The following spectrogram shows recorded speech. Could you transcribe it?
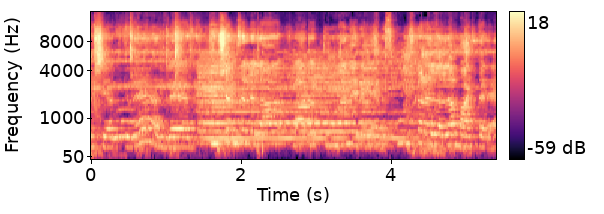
ಖುಷಿ ಆಗ್ತಿದೆ. ಅಂದರೆ ಟ್ಯೂಷನ್ಸಲ್ಲೆಲ್ಲ ಮಾಡೋದು ತುಂಬಾ ರೇರ್ ಸ್ಕೂಲ್ಸ್ಗಳಲ್ಲೆಲ್ಲ ಮಾಡ್ತಾರೆ.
